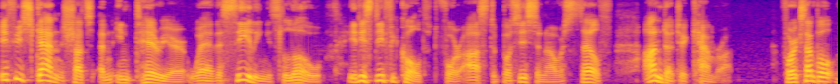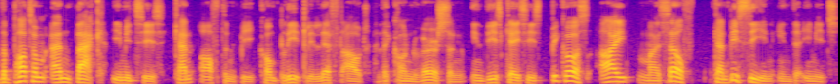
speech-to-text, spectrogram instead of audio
If we scan such an interior where the ceiling is low, it is difficult for us to position ourselves under the camera. For example, the bottom and back images can often be completely left out the conversion in these cases because I myself can be seen in the image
